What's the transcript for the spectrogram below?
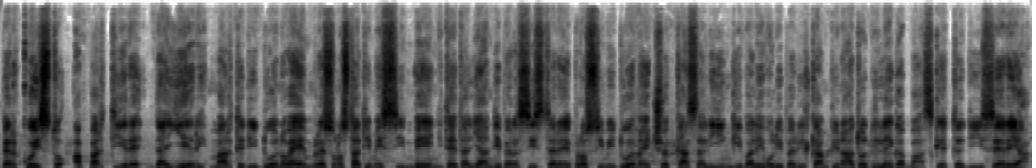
Per questo, a partire da ieri, martedì 2 novembre, sono stati messi in vendita i tagliandi per assistere ai prossimi due match casalinghi valevoli per il campionato di Lega Basket di Serie A.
